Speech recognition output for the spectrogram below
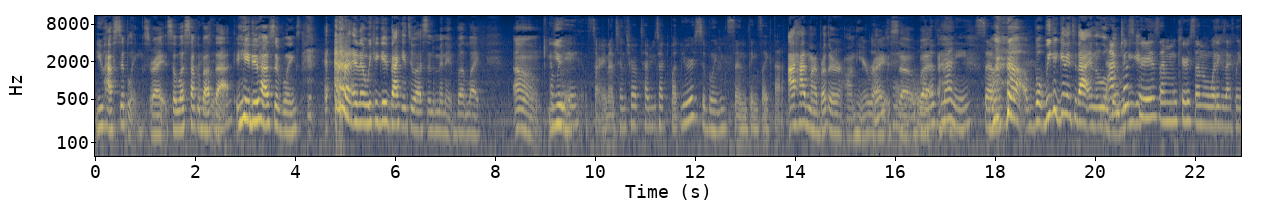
you have siblings, right? So let's talk about that. You do have siblings. and then we could get back into us in a minute, but like um you sorry not to interrupt have you talked about your siblings and things like that I had my brother on here, right? Okay, So, but one of many so but we could get into that in a little I'm bit. just we can get, curious. I'm curious on what exactly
